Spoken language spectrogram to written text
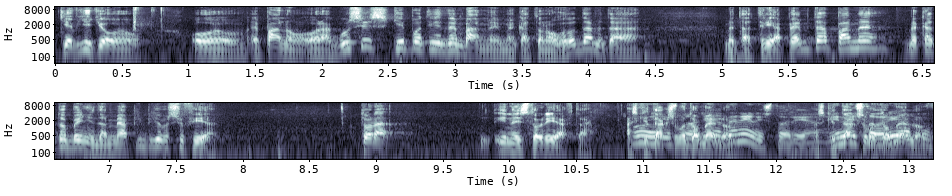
Και βγήκε ο, ο, επάνω ο Ραγκούσης και είπε ότι δεν πάμε με 180, με τα, με τα 3 πέμπτα, πάμε με 150, με απλή πλειοψηφία. Τώρα είναι ιστορία αυτά. Α κοιτάξουμε το μέλλον. Δεν είναι ιστορία. Α κοιτάξουμε είναι το μέλλον.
